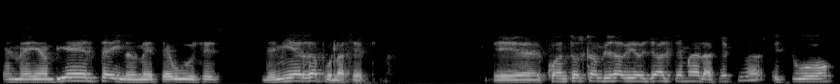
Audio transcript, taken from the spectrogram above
el medio ambiente y nos mete buses de mierda por la séptima. Eh, ¿Cuántos cambios ha habido ya al tema de la séptima? Estuvo,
